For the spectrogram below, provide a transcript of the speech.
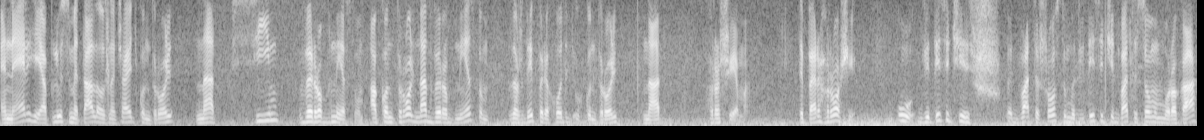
Енергія плюс метали означають контроль над всім виробництвом. А контроль над виробництвом завжди переходить у контроль над грошима. Тепер гроші. У 2026-2027 роках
